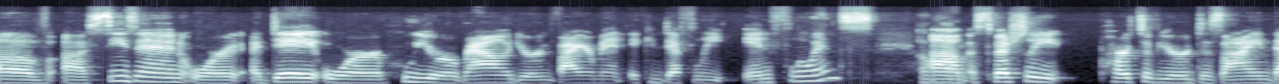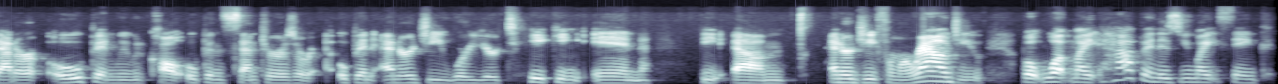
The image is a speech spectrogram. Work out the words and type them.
of a season or a day or who you're around, your environment, it can definitely influence, okay. um, especially parts of your design that are open, we would call open centers or open energy, where you're taking in the um, energy from around you. But what might happen is you might think,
